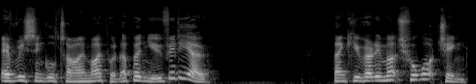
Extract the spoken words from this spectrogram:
every single time I put up a new video. Thank you very much for watching.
